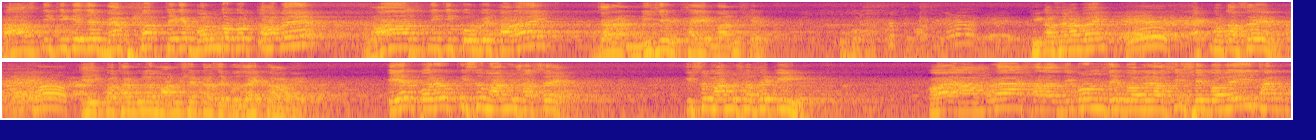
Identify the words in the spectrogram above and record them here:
রাজনীতিকে যে ব্যবসার থেকে বন্ধ করতে হবে রাজনীতি করবে তারাই যারা নিজের খায়ে মানুষের উপকার করতে পারবে। ঠিক আছে না ভাই? একমত আছেন? এই কথাগুলো মানুষের কাছে বোঝাইতে হবে। এরপরেও কিছু মানুষ আছে। কিছু মানুষ আছে কি? কয়, আমরা সারা জীবন যে দলে আছি, সে দলেই থাকব।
